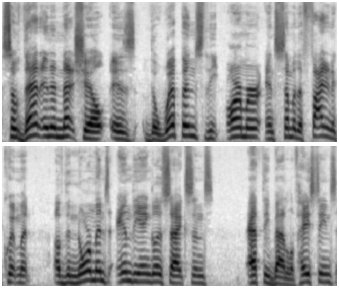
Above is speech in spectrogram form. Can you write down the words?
So that in a nutshell is the weapons, the armor, and some of the fighting equipment of the Normans and the Anglo-Saxons at the Battle of Hastings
